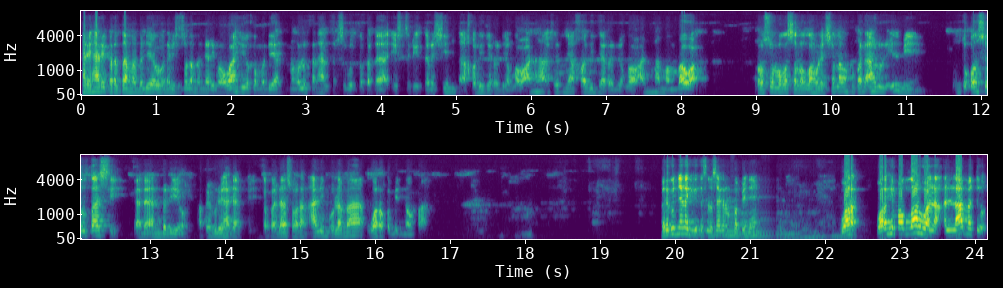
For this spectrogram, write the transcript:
hari-hari pertama beliau Nabi SAW menerima wahyu kemudian mengeluhkan hal tersebut kepada istri tercinta Khadijah radhiyallahu anha akhirnya Khadijah radhiyallahu anha membawa Rasulullah SAW kepada ahlul ilmi untuk konsultasi keadaan beliau apa yang beliau hadapi kepada seorang alim ulama Waraq bin Nawfal Berikutnya lagi kita selesaikan bab ini. Warahimallahu al-allamatu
